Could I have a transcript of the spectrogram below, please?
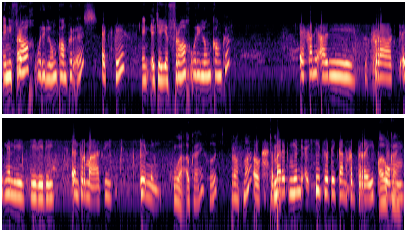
En die vraag oor die longkanker is? ekskuus, En het jy 'n vraag oor die longkanker? ek gaan nie al die vraag, ek meen die die die, die informasie ken nie. O, okay, goed. Praat maar. Oh, maar ek meen iets wat hy kan gebruik Okay. om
